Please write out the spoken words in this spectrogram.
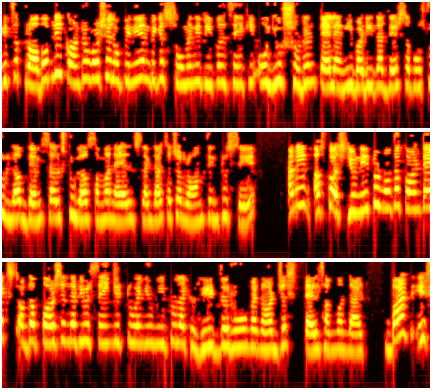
It's a probably controversial opinion because so many people say ki, oh, you shouldn't tell anybody that they're supposed to love themselves to love someone else. Like that's such a wrong thing to say. I mean, of course, you need to know the context of the person that you're saying it to and you need to like read the room and not just tell someone that. But if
